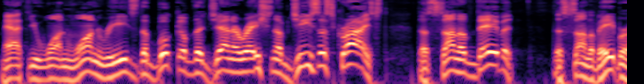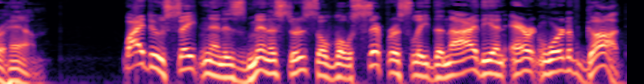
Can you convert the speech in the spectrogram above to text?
Matthew 1 1 reads, The book of the generation of Jesus Christ, the son of David, the son of Abraham. Why do Satan and his ministers so vociferously deny the inerrant word of God?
